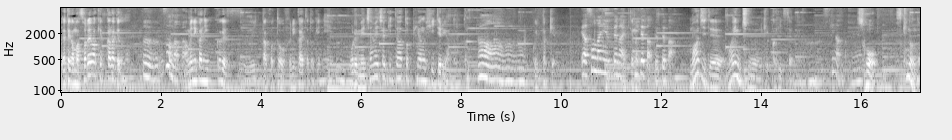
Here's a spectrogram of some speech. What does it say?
いやてかまあそれは結果だけどね。うんうんそうなんだ。アメリカに1ヶ月行ったことを振り返った時に、俺めちゃめちゃギターとピアノ弾いてるやんと思ったああああああこれ言ったっけ？いやそんなに言ってない。言ってない。てたって言ってた、マジで毎日のように結果弾いてたよね。好きなんだね。そう。好きなんだと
